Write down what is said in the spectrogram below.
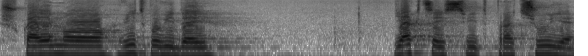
Шукаємо відповідей, як цей світ працює,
